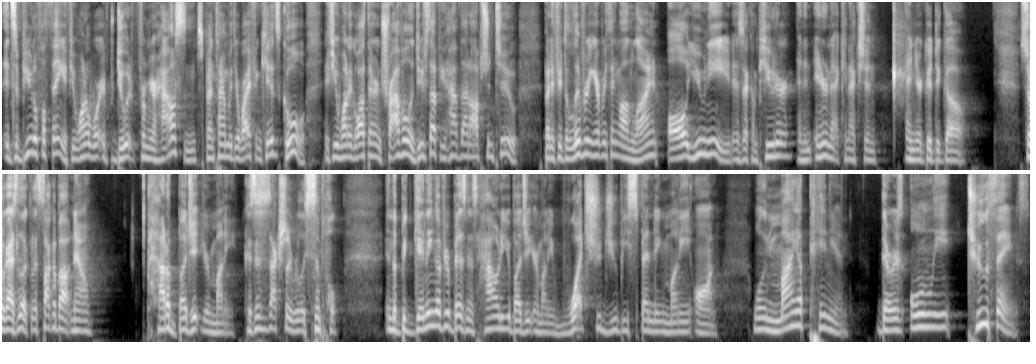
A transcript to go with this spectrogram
it's a beautiful thing. If you want to work, do it from your house and spend time with your wife and kids, cool. If you want to go out there and travel and do stuff, you have that option too. But if you're delivering everything online, all you need is a computer and an internet connection, and you're good to go. So, guys, look, let's talk about now how to budget your money because this is actually really simple. In the beginning of your business, how do you budget your money? What should you be spending money on? Well, in my opinion, there is only two things,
